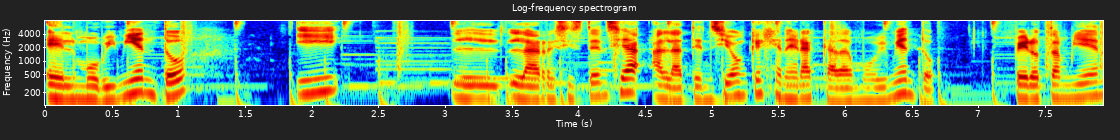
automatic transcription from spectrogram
el movimiento y la resistencia a la tensión que genera cada movimiento pero también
